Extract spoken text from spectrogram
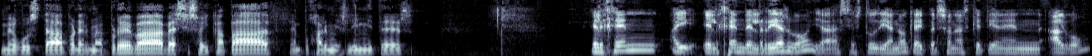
me gusta ponerme a prueba, ver si soy capaz, empujar mis límites. El gen, hay el gen del riesgo, ya se estudia, ¿no? Que hay personas que tienen algo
